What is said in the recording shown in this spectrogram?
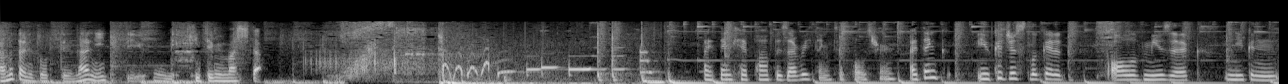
あなたにとって何っていうふうに聞いてみました。I think hip hop is everything to culture. I think you could just look at all of music and you can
